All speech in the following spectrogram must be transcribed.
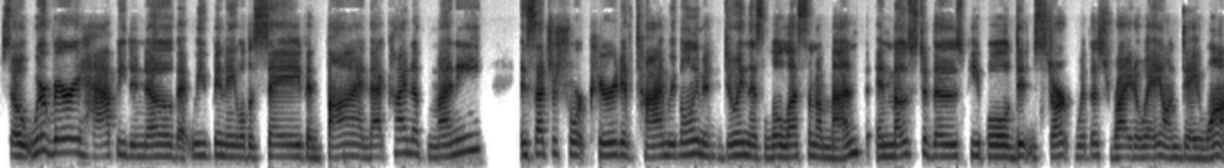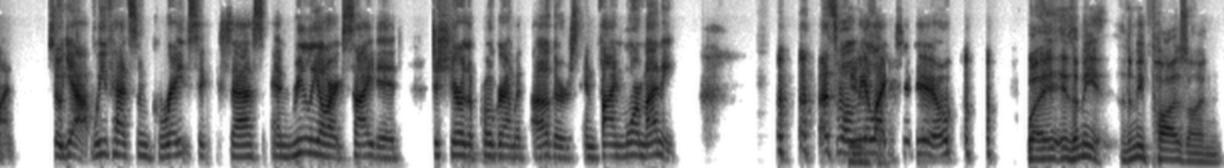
So, we're very happy to know that we've been able to save and find that kind of money in such a short period of time. We've only been doing this a little less than a month, and most of those people didn't start with us right away on day one. So, yeah, we've had some great success and really are excited to share the program with others and find more money That's what Beautiful. we like to do. well, let me let me pause on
